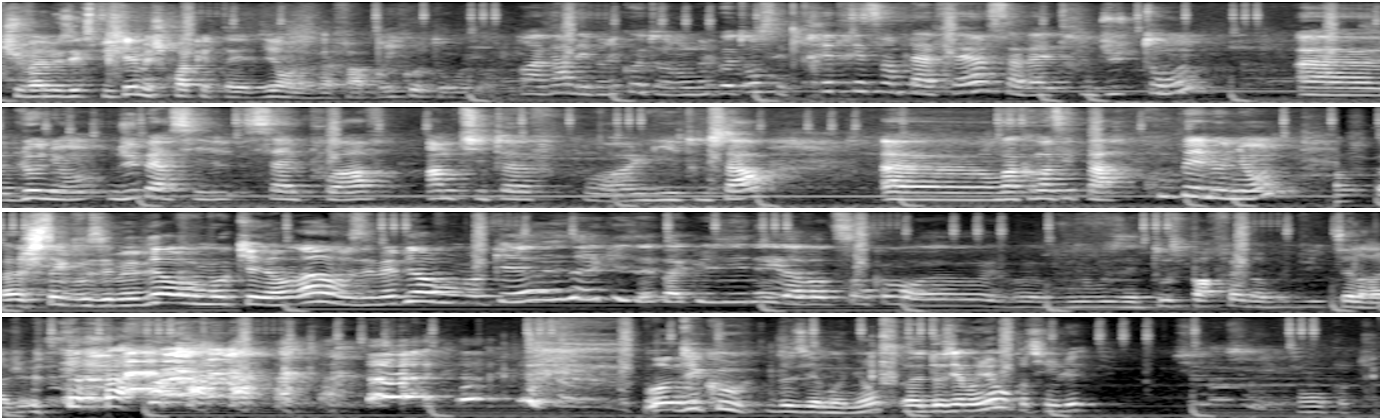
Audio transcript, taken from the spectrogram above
Tu vas nous expliquer mais je crois que tu avais dit on va faire bricoton aujourd'hui. On va faire des bricotons. Donc bricotons c'est très très simple à faire. Ça va être du thon, euh, de l'oignon, du persil, sel, poivre, un petit œuf pour lier tout ça. on va commencer par couper l'oignon. je sais que vous aimez bien vous moquer, hein. Ah, vous aimez bien vous moquer, ah, qui sait pas cuisiner, il a 25 ans. vous, vous, êtes tous parfaits dans votre vie, c'est le rageux. Bon, du coup, deuxième oignon. Euh, deuxième oignon, on continue Je continue. On continue,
